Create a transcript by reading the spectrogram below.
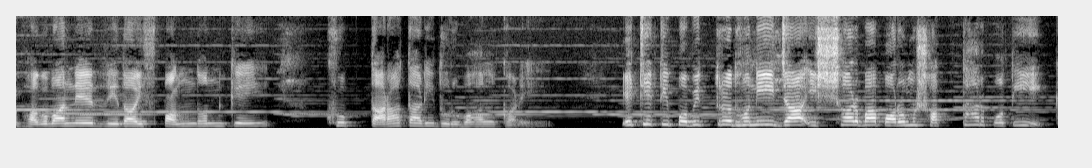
ভগবানের হৃদয় স্পন্দনকে খুব তাড়াতাড়ি দুর্বল করে। এটি একটি পবিত্র ধ্বনি যা ঈশ্বর বা পরম সত্তার প্রতীক।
